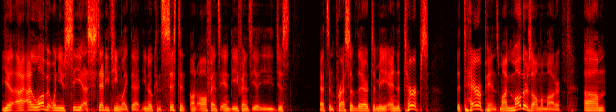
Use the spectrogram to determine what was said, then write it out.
yeah, I, I love it when you see a steady team like that. You know, consistent on offense and defense. You, you just that's impressive there to me. And the Terps, the Terrapins, my mother's alma mater, um,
